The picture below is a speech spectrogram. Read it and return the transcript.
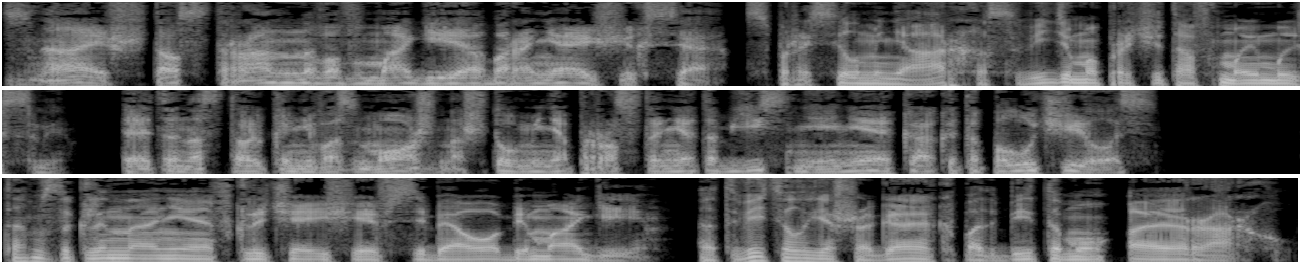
«Знаешь, что странного в магии обороняющихся?» — спросил меня Архас, видимо, прочитав мои мысли. «Это настолько невозможно, что у меня просто нет объяснения, как это получилось». «Там заклинание, включающее в себя обе магии», — ответил я, шагая к подбитому аэрарху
